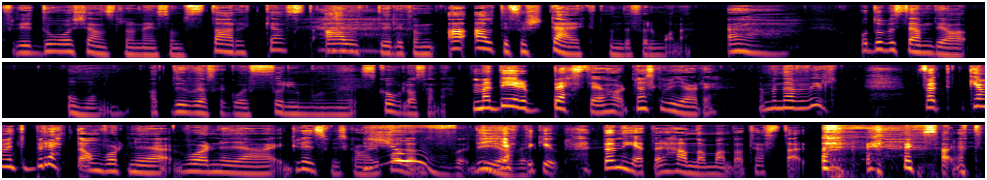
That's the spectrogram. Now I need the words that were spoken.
För det är då känslorna är som starkast. Allt är, liksom, allt är förstärkt under fullmåne. Ah. Och då bestämde jag och hon att du och jag ska gå i fullmåneskola hos henne. Men det är det bästa jag har hört. När ska vi göra det? Ja, men när vi vill. För att, kan vi inte berätta om vårt nya, vår nya grej som vi ska ha i podden? Jo, Det är gör vi. jättekul. Den heter Hanna och Amanda testar. Exakt.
